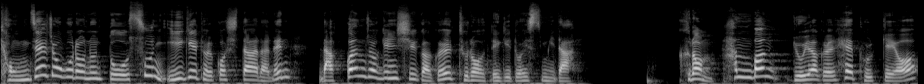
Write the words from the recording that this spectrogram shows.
경제적으로는 또 순이익이 될 것이다라는 낙관적인 시각을 드러내기도 했습니다. 그럼 한번 요약을 해 볼게요.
